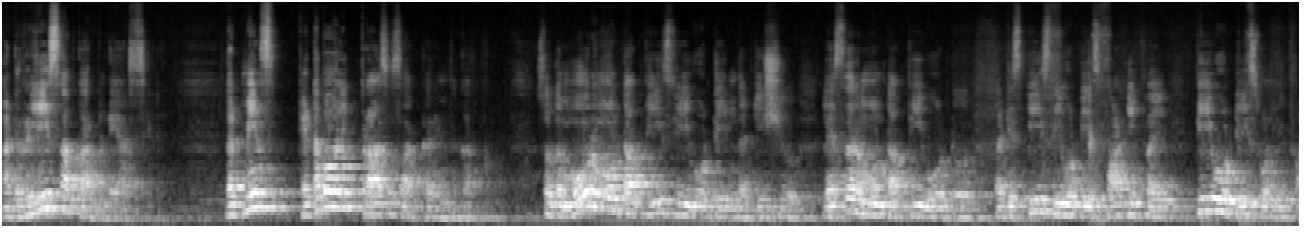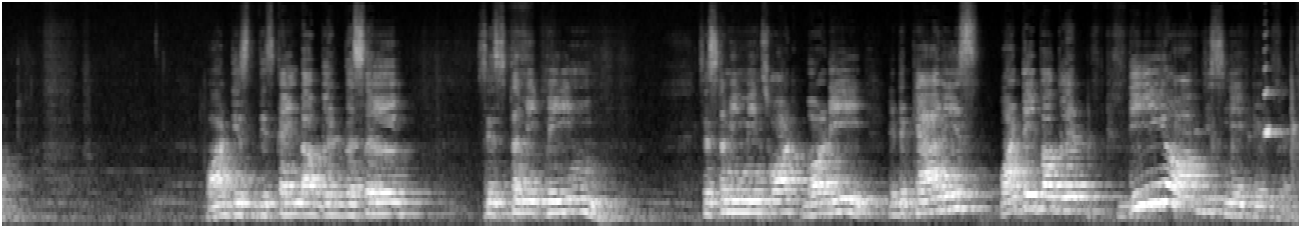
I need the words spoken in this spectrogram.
and release of carbon dioxide. That means catabolic process occur in the carbon. So the more amount of PCO2 in the tissue, lesser amount of PO2, that is PCO2 is 45, PO2 is only 40. What is this kind of blood vessel? Systemic vein Systemic means what? Body. It carries what type of blood? Deoxygenated blood.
